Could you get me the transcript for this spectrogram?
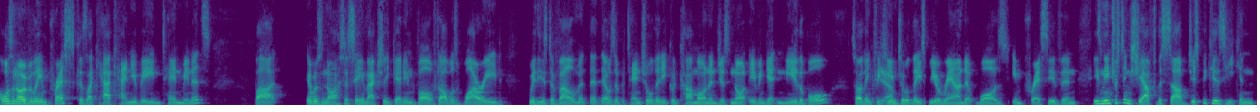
I wasn't mm. overly impressed because like how can you be in 10 minutes? But it was nice to see him actually get involved. I was worried with his development that there was a potential that he could come on and just not even get near the ball. So I think for yeah. him to at least be around it was impressive. And he's an interesting shout for the sub just because he can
